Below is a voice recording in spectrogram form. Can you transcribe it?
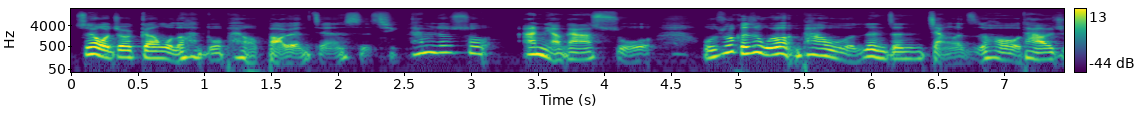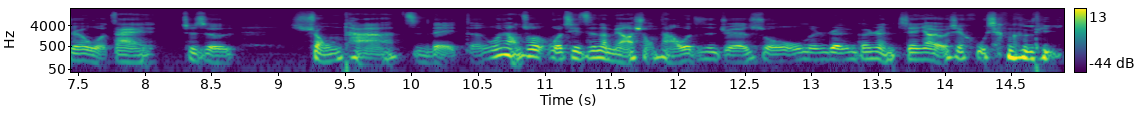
所以我就跟我的很多朋友抱怨这件事情，他们就说啊，你要跟他说。我说可是我又很怕我认真讲了之后，他会觉得我在就是。凶他之类的，我想说，我其实真的没有凶他，我只是觉得说，我们人跟人之间要有一些互相的利益。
